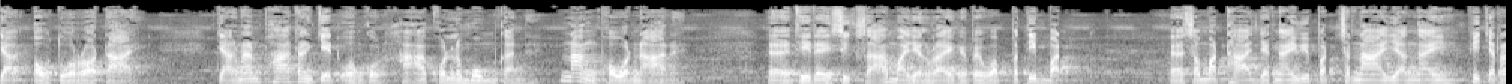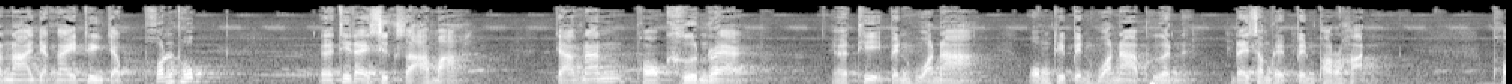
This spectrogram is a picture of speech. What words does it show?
จะเอาตัวรอดได้ จากนั้นพระทั้งเจ็ดองค์ก็หาคนละมุมกัน นั่งภาวนาเนี่ยที่ได้ศึกษามาอย่างไรก็แปลว่าปฏิบัติ สมถะยังไงวิปัสสนาอย่างไง พิจารณาอย่างไงถึงจะพ้นทุกข์ที่ได้ศึกษามา จากนั้นพอคืนแรกที่เป็นหัวหน้าองค์ที่เป็นหัวหน้าเพื่อน ได้สำเร็จเป็นพระอรหันต์พอ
